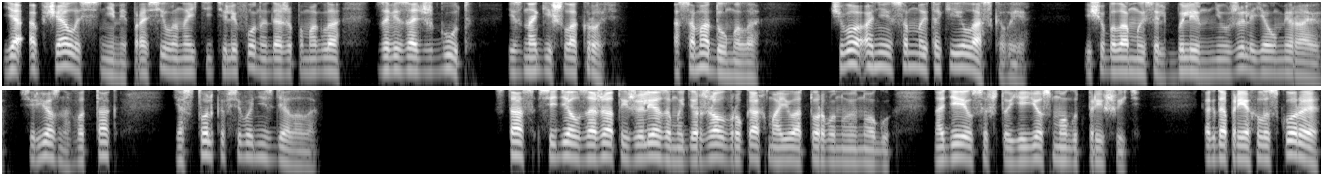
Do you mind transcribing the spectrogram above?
Я общалась с ними, просила найти телефон и даже помогла завязать жгут. Из ноги шла кровь. А сама думала, чего они со мной такие ласковые? Еще была мысль, блин, неужели я умираю? Серьезно, вот так? Я столько всего не сделала. Стас сидел зажатый железом и держал в руках мою оторванную ногу. Надеялся, что ее смогут пришить. Когда приехала скорая,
